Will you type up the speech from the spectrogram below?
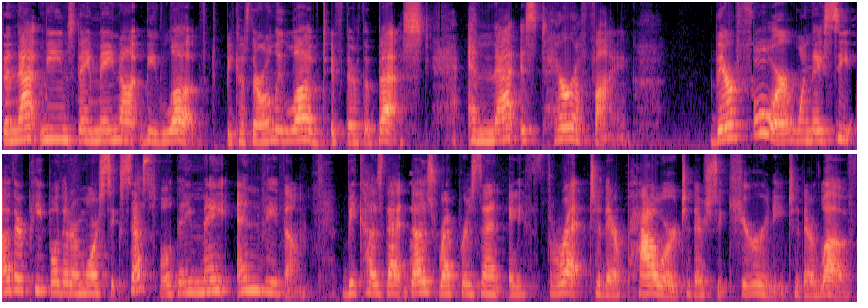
then that means they may not be loved because they're only loved if they're the best. And that is terrifying. Therefore, when they see other people that are more successful, they may envy them because that does represent a threat to their power, to their security, to their love.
